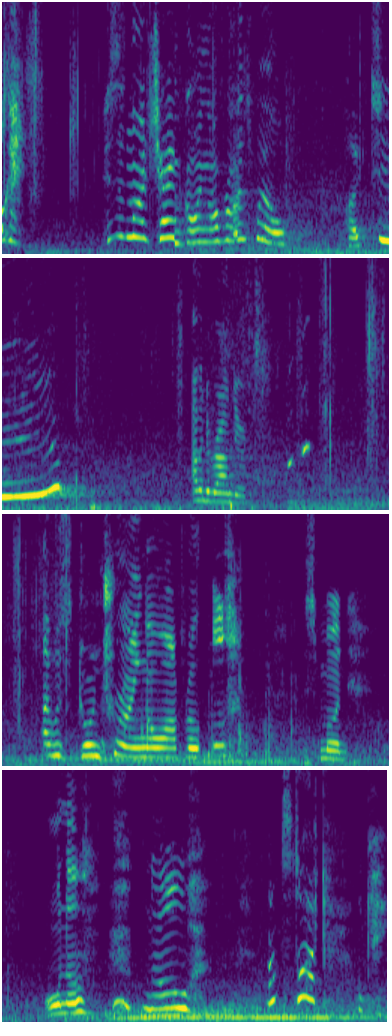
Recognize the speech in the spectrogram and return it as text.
Okay, this is my chain going off-road as well. Hutchoo. I'm in the brown dirt. I was going trying to go off-road. This mud. Oh no. No. I'm stuck. Okay.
